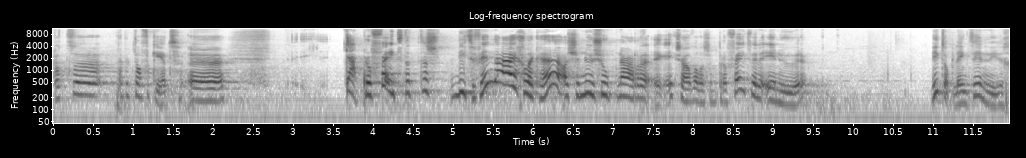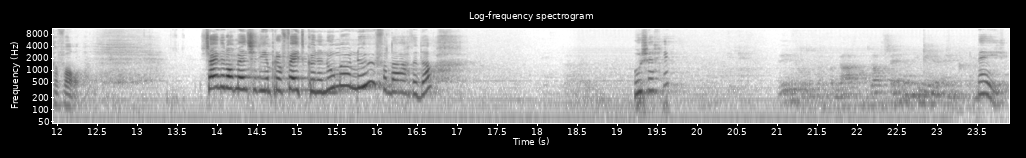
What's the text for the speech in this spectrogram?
dat uh, heb ik dan verkeerd. Uh, ja, profeet, dat is niet te vinden eigenlijk. Hè? Als je nu zoekt naar, eh, ik zou wel eens een profeet willen inhuren. Niet op LinkedIn in ieder geval. Zijn er nog mensen die een profeet kunnen noemen nu, vandaag de dag? Hoe zeg je? Nee,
